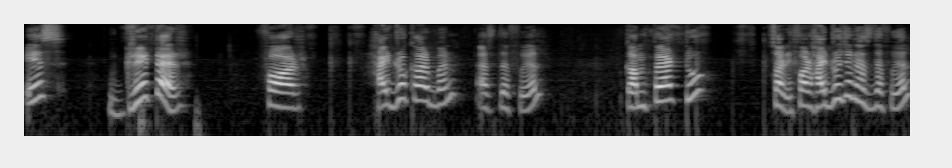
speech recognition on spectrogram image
is greater for hydrocarbon as the fuel compared to sorry for hydrogen as the fuel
